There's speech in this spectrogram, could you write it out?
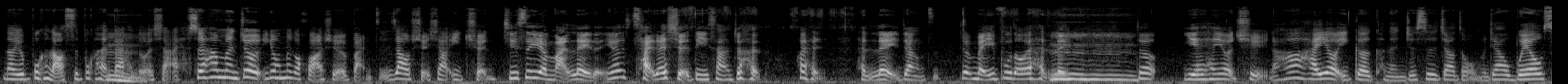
那又不可能老师不可能带很多小孩，嗯、所以他们就用那个滑雪板子绕学校一圈，其实也蛮累的，因为踩在雪地上就很会很很累，这样子就每一步都会很累，嗯、就也很有趣。然后还有一个可能就是叫做我们叫 Wheels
